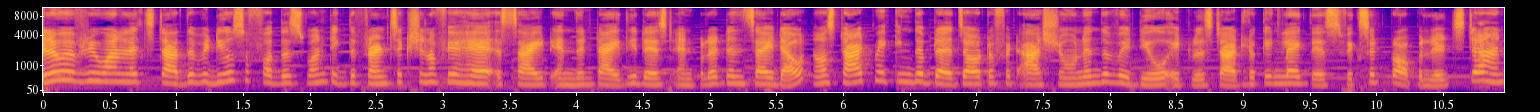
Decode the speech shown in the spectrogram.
Hello everyone, let's start the video. So for this one, take the front section of your hair aside and then tie the rest and pull it inside out. Now start making the braids out of it as shown in the video. It will start looking like this. Fix it properly. It's done.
